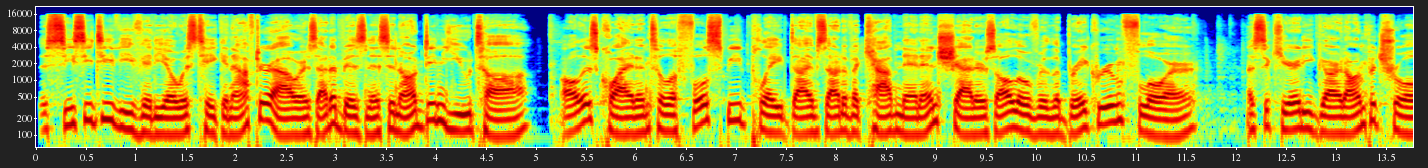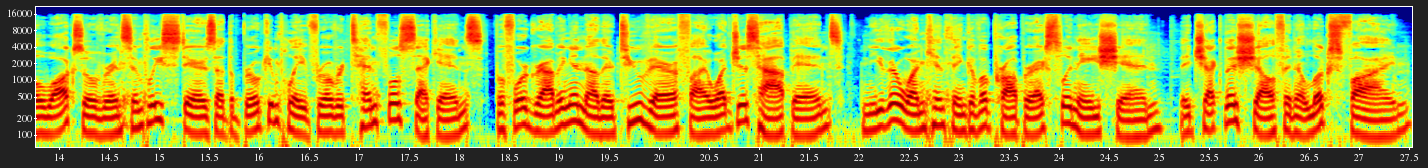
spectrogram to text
The CCTV video was taken after hours at a business in Ogden, Utah. All is quiet until a full speed plate dives out of a cabinet and shatters all over the break room floor. A security guard on patrol walks over and simply stares at the broken plate for over 10 full seconds before grabbing another to verify what just happened. Neither one can think of a proper explanation. They check the shelf and it looks fine.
